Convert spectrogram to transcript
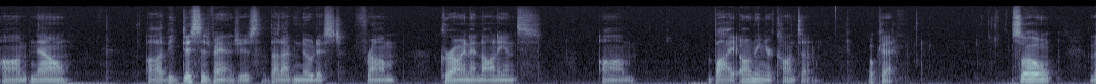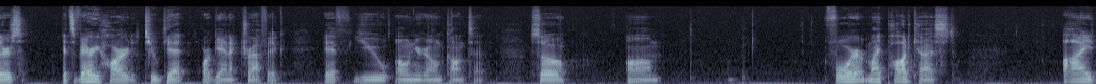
Um, now, uh, the disadvantages that I've noticed from growing an audience um, by owning your content. Okay. So there's it's very hard to get organic traffic if you own your own content. So um for my podcast, I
